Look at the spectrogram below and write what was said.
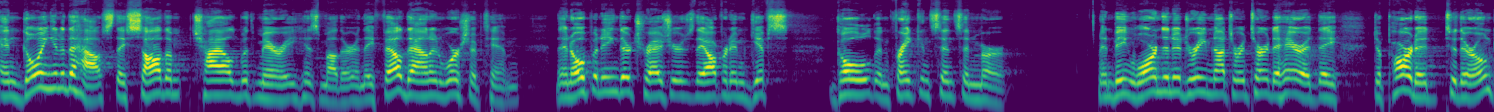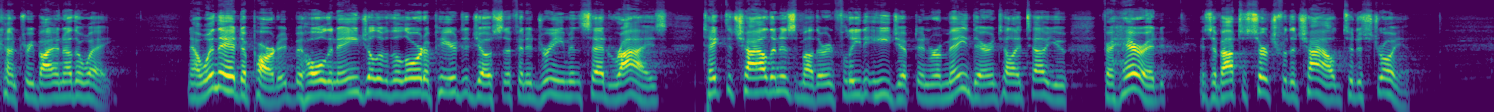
And going into the house, they saw the child with Mary, his mother, and they fell down and worshiped him. Then, opening their treasures, they offered him gifts gold and frankincense and myrrh. And being warned in a dream not to return to Herod, they departed to their own country by another way. Now, when they had departed, behold, an angel of the Lord appeared to Joseph in a dream and said, Rise, take the child and his mother, and flee to Egypt, and remain there until I tell you, for Herod is about to search for the child to destroy him.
